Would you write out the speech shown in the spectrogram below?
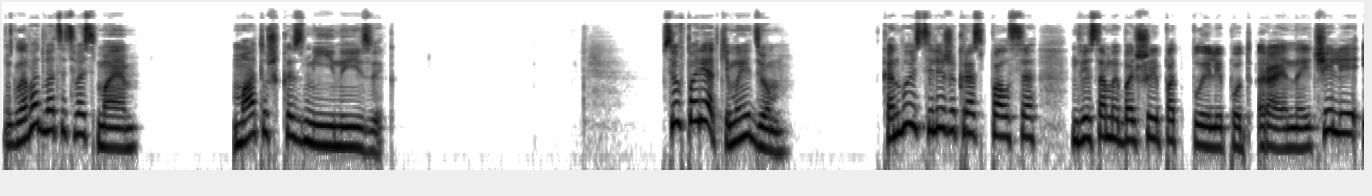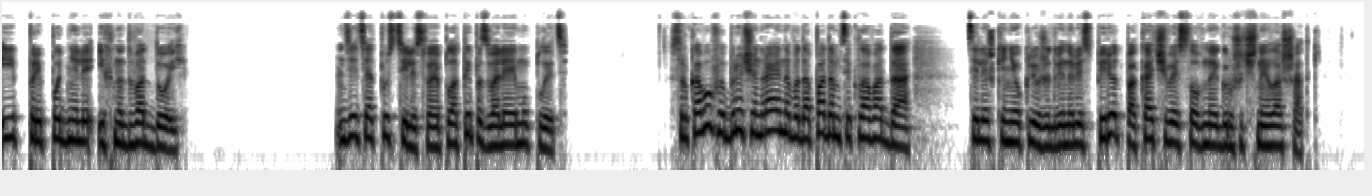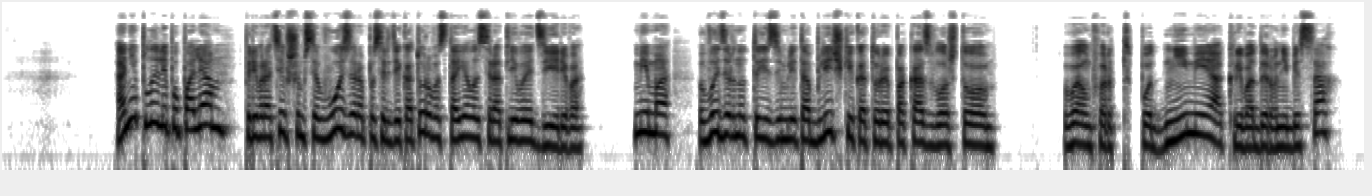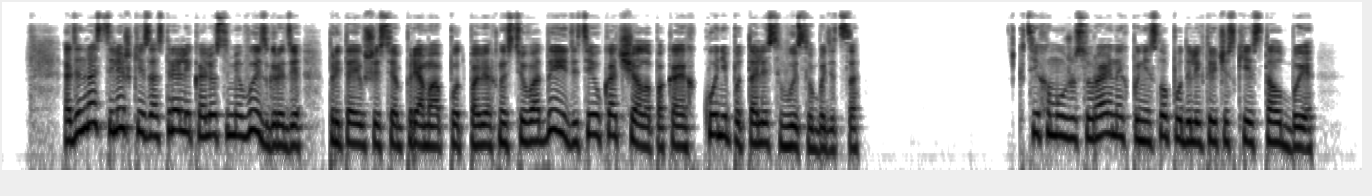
Глава 28. Матушка змеиный язык. «Все в порядке, мы идем». Конвой из тележек распался, две самые большие подплыли под Райана и Челли и приподняли их над водой. Дети отпустили свои плоты, позволяя ему плыть. С рукавов и брючин Райана водопадом текла вода, тележки неуклюже двинулись вперед, покачиваясь, словно игрушечные лошадки. Они плыли по полям, превратившимся в озеро, посреди которого стояло сиротливое дерево. Мимо выдернутой из земли таблички, которая показывала, что Велмфорд под ними, а Криводыр в небесах. Один раз тележки застряли колесами в изгороде, притаившейся прямо под поверхностью воды, и детей укачало, пока их кони пытались высвободиться. К тихому ужасу Райана их понесло под электрические столбы,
